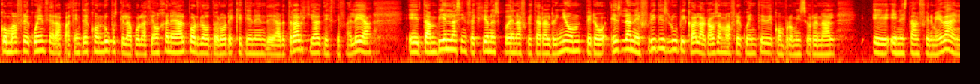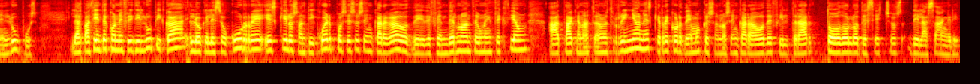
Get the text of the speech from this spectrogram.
con más frecuencia las pacientes con lupus que la población general por los dolores que tienen de artralgias, de cefalea. Eh, también las infecciones pueden afectar al riñón, pero es la nefritis lúpica la causa más frecuente de compromiso renal eh, en esta enfermedad, en el lupus. Las pacientes con nefritis lúpica lo que les ocurre es que los anticuerpos, esos encargados de defendernos ante una infección, atacan hasta nuestros riñones, que recordemos que son los encargados de filtrar todos los desechos de la sangre.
